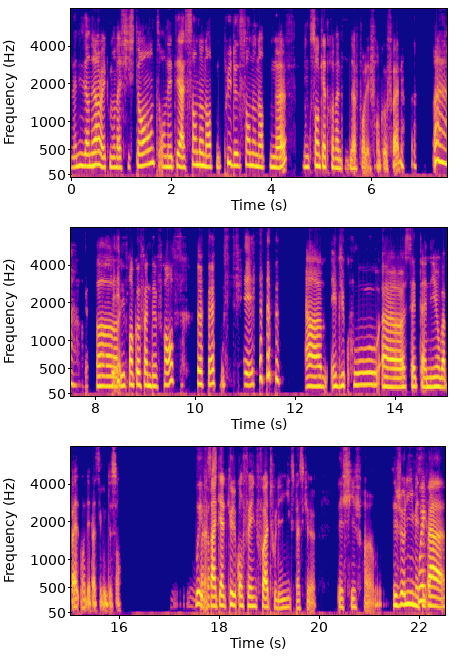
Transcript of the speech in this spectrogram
l'année dernière avec mon assistante. On était à 190, plus de 199, donc 199 pour les francophones. Ah, les francophones de France. et... Euh, et du coup, cette année, on va pas on dépasser les 200. Oui, c'est un calcul qu'on fait une fois tous les X parce que les chiffres, euh, c'est joli, mais c'est pas,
